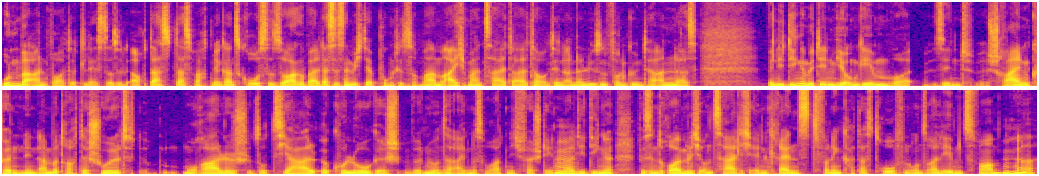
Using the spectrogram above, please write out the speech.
unbeantwortet lässt. Also auch das, das macht mir ganz große Sorge, weil das ist nämlich der Punkt jetzt nochmal im Eichmann-Zeitalter und den Analysen von Günther Anders. Wenn die Dinge, mit denen wir umgeben sind, schreien könnten in Anbetracht der Schuld, moralisch, sozial, ökologisch, würden wir unser eigenes Wort nicht verstehen, weil die Dinge, wir sind räumlich und zeitlich entgrenzt von den Katastrophen unserer Lebensform. Ja.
